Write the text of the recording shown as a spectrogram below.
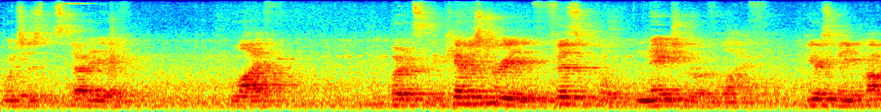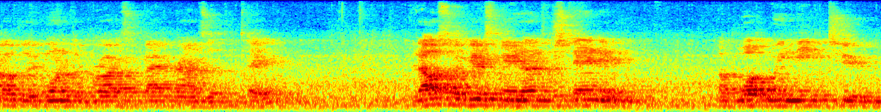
which is the study of life, but it's the chemistry and the physical nature of life, gives me probably one of the broadest backgrounds at the table. It also gives me an understanding of what we need to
